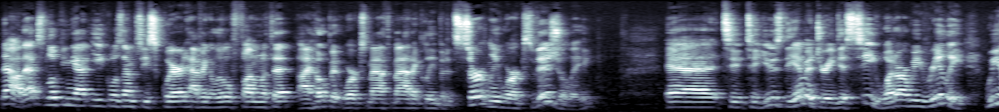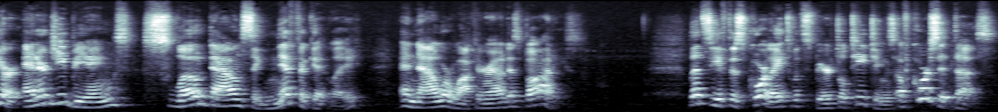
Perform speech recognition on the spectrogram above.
Now that's looking at equals mc squared, having a little fun with it. I hope it works mathematically, but it certainly works visually. Uh, to, to use the imagery to see what are we really. We are energy beings slowed down significantly and now we're walking around as bodies. Let's see if this correlates with spiritual teachings. Of course it does.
